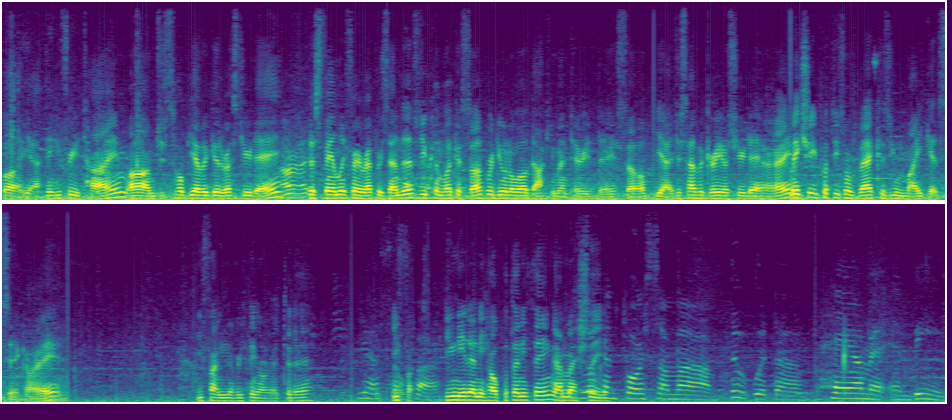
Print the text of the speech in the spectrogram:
But yeah, thank you for your time. Um, just hope you have a good rest of your day. All right. Just Family Fare representatives, you can look us up. We're doing a little documentary today. So yeah, just have a great rest of your day, all right? Make sure you put these ones back because you might get sick, all right? You finding everything all right today? Yeah, so fi- far. do you need any help with anything? I'm actually looking for some uh, soup with uh, ham and, and beans.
